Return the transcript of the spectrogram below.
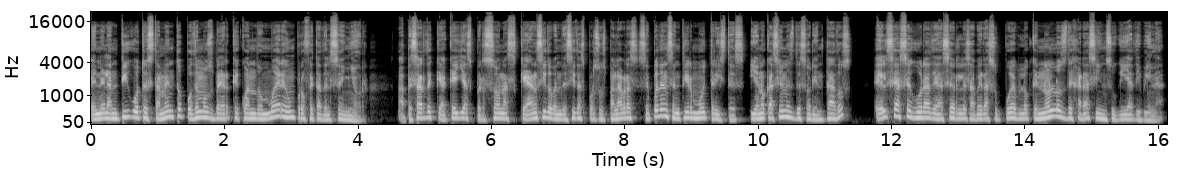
En el Antiguo Testamento podemos ver que cuando muere un profeta del Señor, a pesar de que aquellas personas que han sido bendecidas por sus palabras se pueden sentir muy tristes y en ocasiones desorientados, Él se asegura de hacerles saber a su pueblo que no los dejará sin su guía divina.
